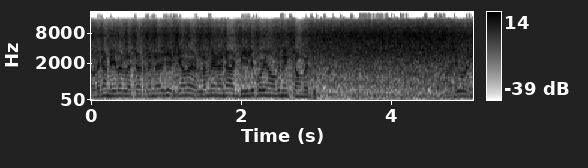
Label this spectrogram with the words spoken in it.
അവിടെ കണ്ട ഈ വെള്ളച്ചാട്ടത്തിന്റെ ശരിക്കും വെള്ളം വീണതിന്റെ അടിയിൽ പോയി നമുക്ക് നിൽക്കാൻ പറ്റും. അടിപൊളി.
